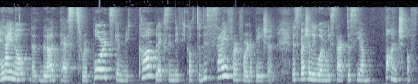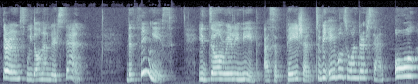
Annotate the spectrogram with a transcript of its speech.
And I know that blood tests reports can be complex and difficult to decipher for the patient, especially when we start to see a bunch of terms we don't understand. The thing is, you don't really need, as a patient, to be able to understand all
